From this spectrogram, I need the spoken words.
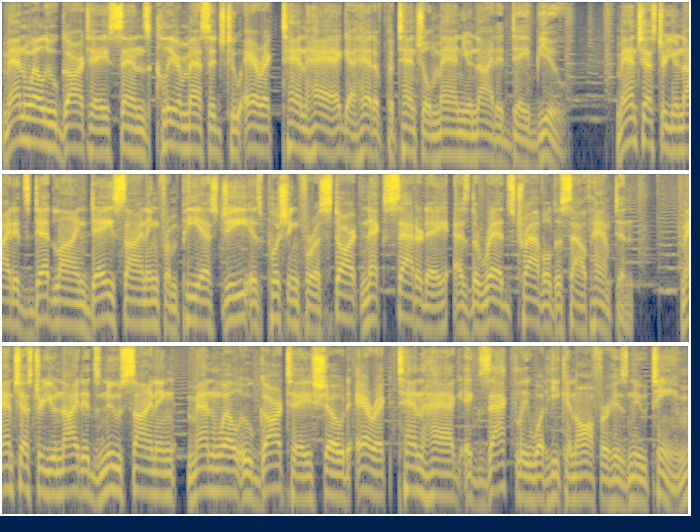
Manuel Ugarte sends clear message to Erik Ten Hag ahead of potential Man United debut. Manchester United's deadline day signing from PSG is pushing for a start next Saturday as the Reds travel to Southampton. Manchester United's new signing, Manuel Ugarte, showed Erik Ten Hag exactly what he can offer his new team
